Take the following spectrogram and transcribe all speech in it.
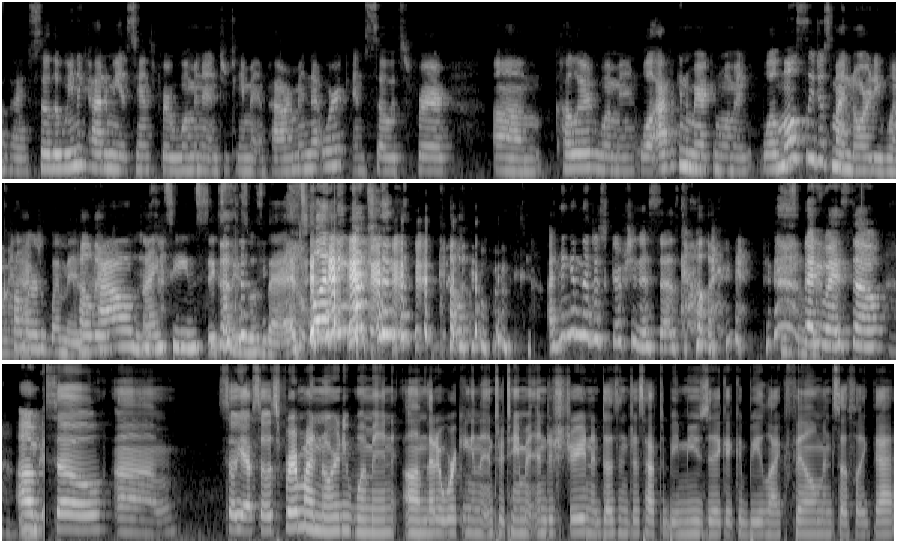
Okay, so the WEEN Academy it stands for Women in Entertainment Empowerment Network, and so it's for um, colored women, well, African American women, well, mostly just minority women. Colored actually. women. Colored- How 1960s was that? well, I think that's colored women. I think in the description it says colored. but anyway, so um, so um, so yeah, so it's for minority women um, that are working in the entertainment industry, and it doesn't just have to be music; it could be like film and stuff like that.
